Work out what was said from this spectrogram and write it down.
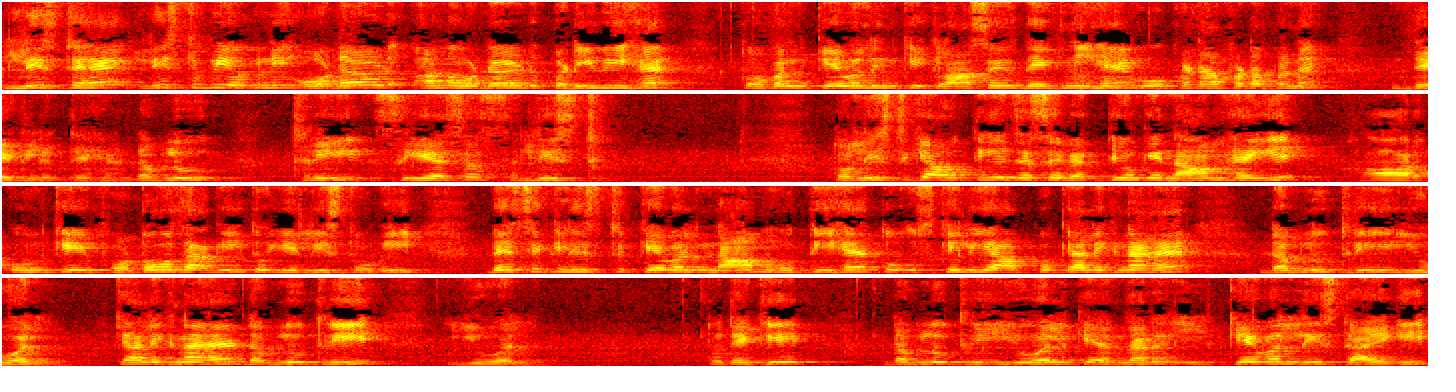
list है। लिस्ट भी अपनी ऑर्डर्ड अनऑर्डर्ड पड़ी हुई है। तो अपन केवल इनकी क्लासेस देखनी है। वो फटाफट अपन देख लेते हैं। W three C S S list तो लिस्ट क्या होती है? जैसे व्यक्तियों के नाम है ये, और उनकी फ़ोटोज़ आ गई तो ये लिस्ट होगी बेसिक लिस्ट केवल नाम होती है तो उसके लिए आपको क्या लिखना है? डब्ल्यू थ्री यूएल क्या लिखना है? डब्ल्यू थ्री यूएल तो देखिए डब्ल्यू थ्री यूएल के अंदर केवल लिस्ट आएगी।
